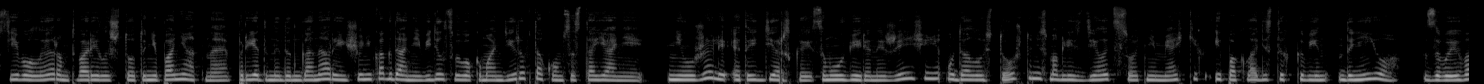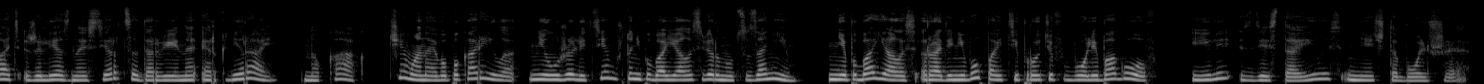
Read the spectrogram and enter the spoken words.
С его Лером творилось что-то непонятное. Преданный Данганар еще никогда не видел своего командира в таком состоянии. Неужели этой дерзкой, самоуверенной женщине удалось то, что не смогли сделать сотни мягких и покладистых квин до нее? Завоевать железное сердце Дарвейна Эркнирай? Но как? Чем она его покорила? Неужели тем, что не побоялась вернуться за ним? Не побоялась ради него пойти против воли богов? Или здесь таилось нечто большее?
